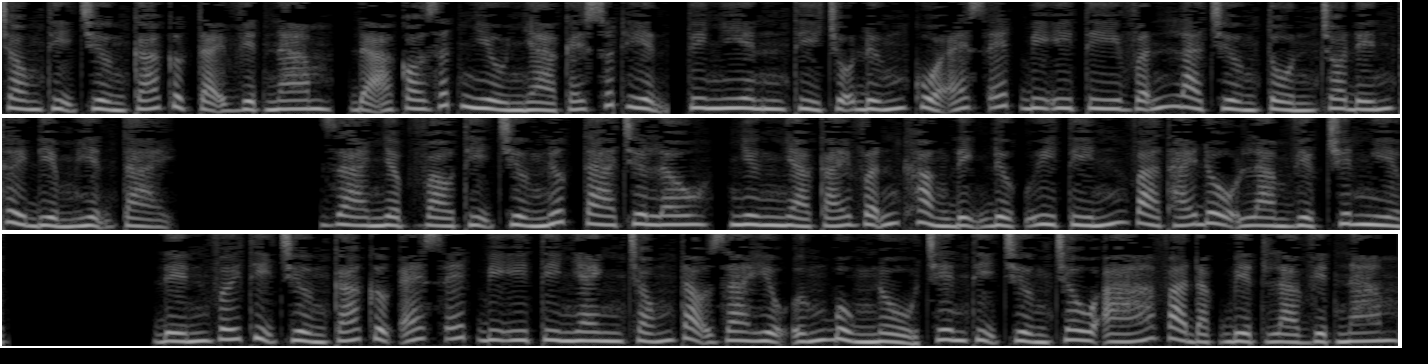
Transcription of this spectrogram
Trong thị trường cá cược tại Việt Nam, đã có rất nhiều nhà cái xuất hiện, tuy nhiên thì chỗ đứng của SSBET vẫn là trường tồn cho đến thời điểm hiện tại. Gia nhập vào thị trường nước ta chưa lâu, nhưng nhà cái vẫn khẳng định được uy tín và thái độ làm việc chuyên nghiệp. Đến với thị trường cá cược SSBET nhanh chóng tạo ra hiệu ứng bùng nổ trên thị trường châu Á và đặc biệt là Việt Nam.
